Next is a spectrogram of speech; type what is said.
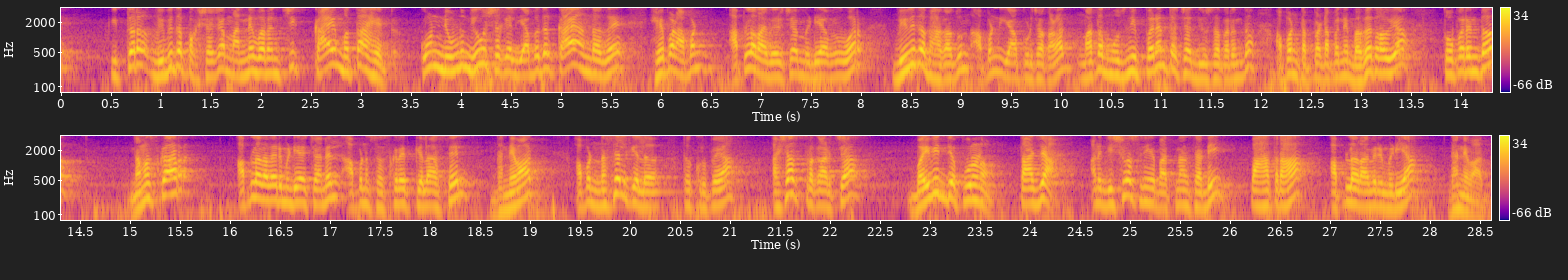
इतर विविध पक्षाच्या मान्यवरांची काय मतं आहेत कोण निवडून येऊ शकेल याबद्दल काय अंदाज आहे हे पण आपण आपला रावेरच्या मीडियावर विविध भागातून आपण यापुढच्या काळात मतमोजणीपर्यंतच्या दिवसापर्यंत आपण टप्प्याटप्प्याने बघत राहूया. तोपर्यंत नमस्कार. आपला रावेर मीडिया चॅनल आपण सबस्क्राईब केलं असेल धन्यवाद. आपण नसेल केलं तर कृपया अशाच प्रकारच्या वैविध्यपूर्ण ताज्या आणि विश्वसनीय बातम्यांसाठी पाहत रहा आपलं रावेर मीडिया. धन्यवाद.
